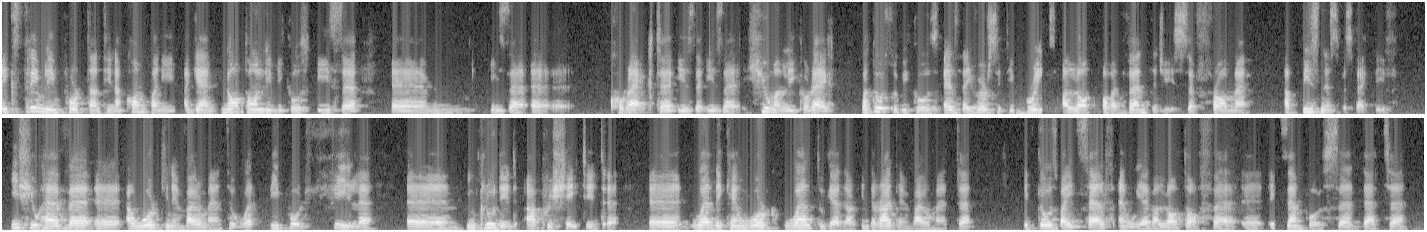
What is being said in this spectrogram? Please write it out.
extremely important in a company, again, not only because it's uh, um, is uh, correct, is, is humanly correct, but also because as diversity brings a lot of advantages from a business perspective. If you have a, a working environment where people feel uh, included, appreciated, uh, where they can work well together in the right environment, uh, it goes by itself, and we have a lot of uh, uh, examples uh, that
